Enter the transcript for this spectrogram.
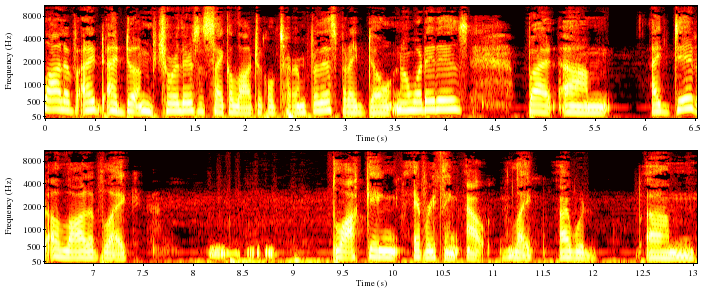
lot of I I don't, I'm sure there's a psychological term for this but I don't know what it is. But um I did a lot of like blocking everything out. Like I would um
